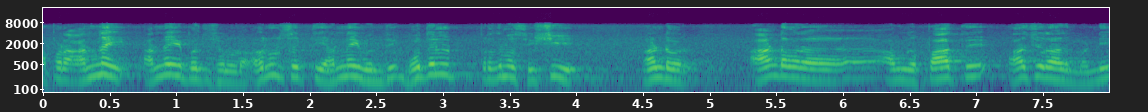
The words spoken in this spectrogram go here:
அப்புறம் அன்னை அன்னையை பற்றி சொல்லணும். அருள் சக்தி அன்னை வந்து முதல் பிரதம சிஷி ஆண்டவர். ஆண்டவரை அவங்க பார்த்து ஆசீர்வாதம் பண்ணி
